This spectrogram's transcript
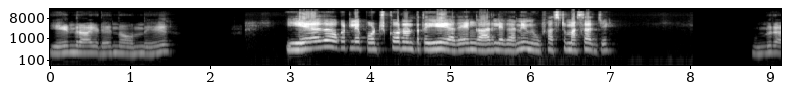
ఏందిరా ఇడేందో ఉంది. ఏదో ఒకటిలే పొడుచుకొని ఉంటుంది. అదేం కాదులే కానీ నువ్వు ఫస్ట్ మసాజ్ చేయి. ఉండురా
